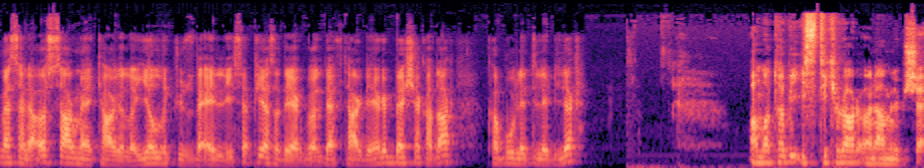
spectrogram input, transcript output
Mesela öz sermaye karlılığı yıllık %50 ise piyasa değeri bölü defter değeri 5'e kadar kabul edilebilir. Ama tabi istikrar önemli bir şey.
